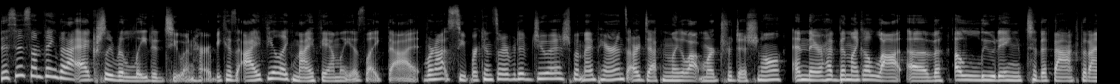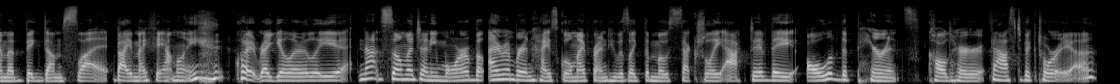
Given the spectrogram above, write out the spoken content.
This is something that I actually related to in her because I feel like my family is like that. We're not super conservative Jewish, but my parents are definitely a lot more traditional. And there have been like a lot of alluding to the fact that I'm a big dumb slut by my family quite regularly. Not so much anymore, but I remember in high school, my friend who was like the most sexually active, they all of the parents called her Fast Victoria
